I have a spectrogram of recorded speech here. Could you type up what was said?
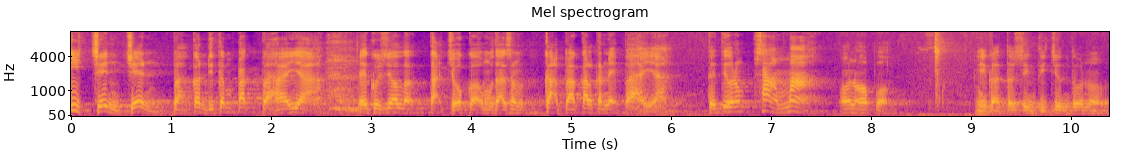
ijen-jen bahkan di tempat bahaya. Eh Gusti Allah tak joko kamu tak sama gak bakal kena bahaya. Jadi orang sama ono apa? Ini kata sing dicontohno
